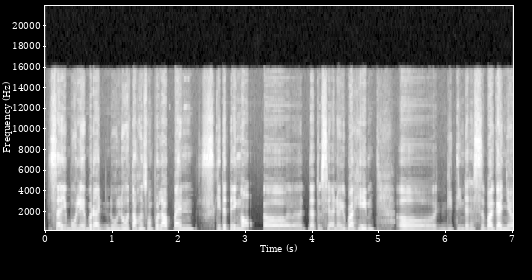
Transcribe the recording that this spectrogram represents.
saya boleh berada dulu tahun 98 kita tengok uh, Datuk Seri Anwar Ibrahim uh, ditindas dan sebagainya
